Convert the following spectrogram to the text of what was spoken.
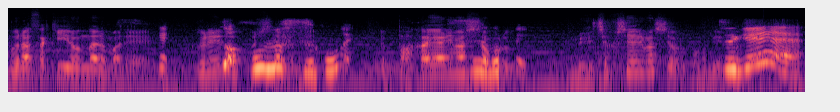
紫色になるまでえグレードアッほんまプしてる。すごい。バカやりました俺。めちゃくちゃやりましたよ俺このゲーム。すげえ。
